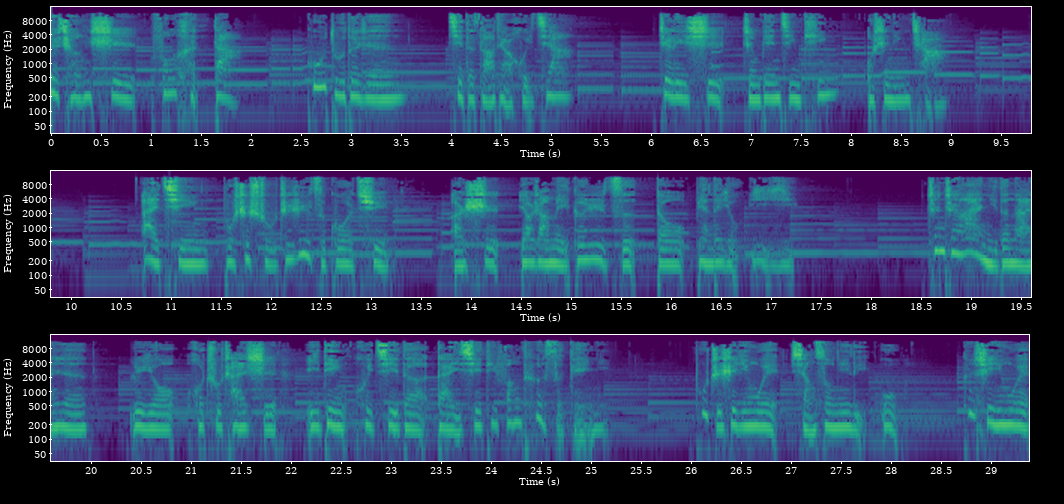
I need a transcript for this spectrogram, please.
这城市风很大，孤独的人记得早点回家。这里是枕边静听，我是宁茶。爱情不是数着日子过去，而是要让每个日子都变得有意义。真正爱你的男人，旅游或出差时一定会记得带一些地方特色给你，不只是因为想送你礼物。更是因为，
